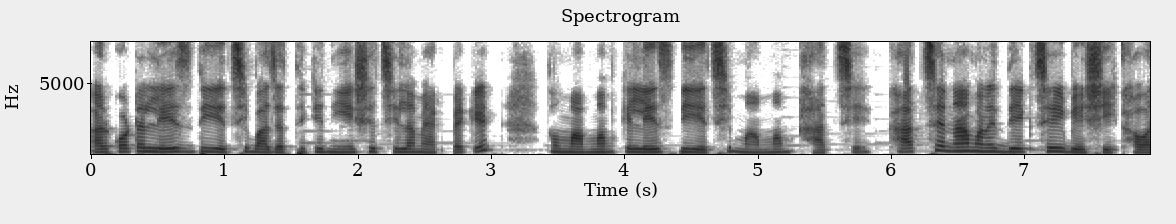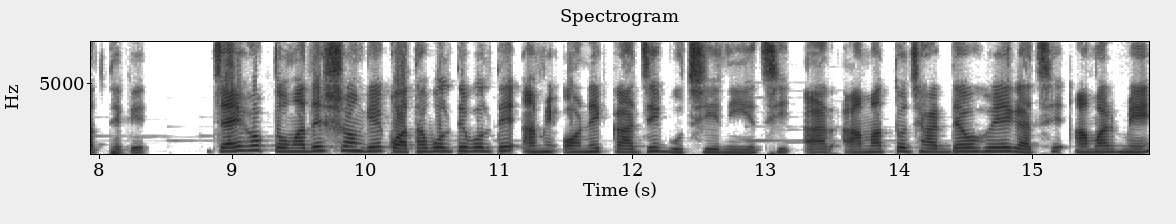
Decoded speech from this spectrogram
আর কটা লেস দিয়েছি, বাজার থেকে নিয়ে এসেছিলাম এক প্যাকেট। তো মাম্মামকে লেস দিয়েছি, মাম্মাম খাচ্ছে। খাচ্ছে না মানে দেখছেই বেশি খাওয়ার থেকে। যাই হোক, তোমাদের সঙ্গে কথা বলতে বলতে আমি অনেক কাজে গুছিয়ে নিয়েছি। আর আমার তো ঝাড় দেওয়া হয়ে গেছে, আমার মেয়ে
